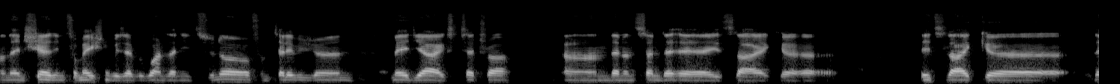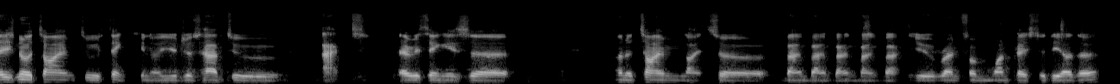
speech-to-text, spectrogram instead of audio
and then share the information with everyone that needs to know from television, media, etc. And then on Sunday, it's like uh, it's like uh, there's no time to think. You know, you just have to act. Everything is uh, on a timeline. So bang, bang, bang, bang, bang. You run from one place to the other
